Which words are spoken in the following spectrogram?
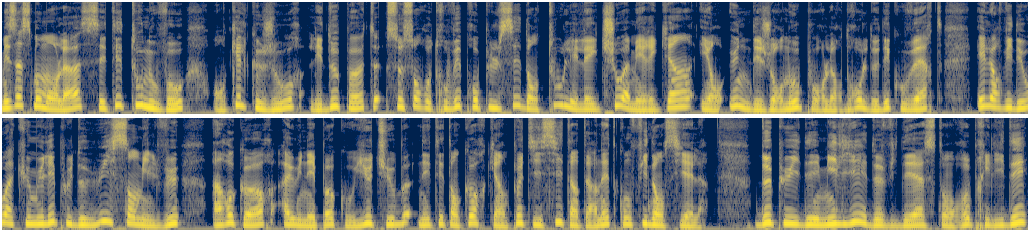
mais à ce moment-là, c'était tout nouveau. En quelques jours, les deux potes se sont retrouvés propulsés dans tous les late shows américains et en une des journaux pour leur drôle de découverte, et leur vidéo a cumulé plus de 800 000 vues, un record à une époque où YouTube n'était encore qu'un petit site internet confidentiel. Depuis, des milliers de vidéastes ont repris l'idée,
